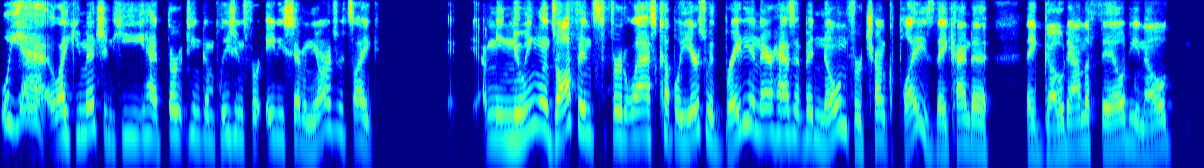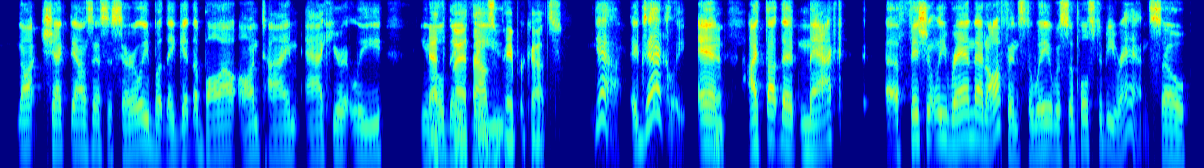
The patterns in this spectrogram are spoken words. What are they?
"Well, yeah, like you mentioned, he had 13 completions for 87 yards." It's like, I mean, New England's offense for the last couple years with Brady in there hasn't been known for chunk plays. They kind of they go down the field, you know, not check downs necessarily, but they get the ball out on time accurately. You know, they, a thousand they, paper cuts. Yeah, exactly. And yeah. I thought that Mac efficiently ran that offense the way it was supposed to be ran. So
